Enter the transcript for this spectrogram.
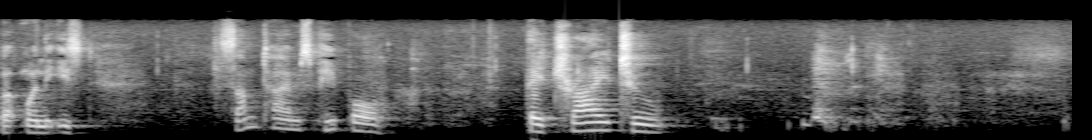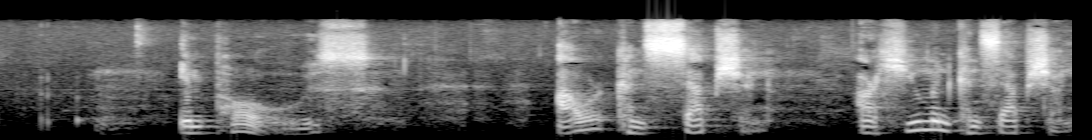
But when the East, sometimes people, they try to impose our conception, our human conception,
